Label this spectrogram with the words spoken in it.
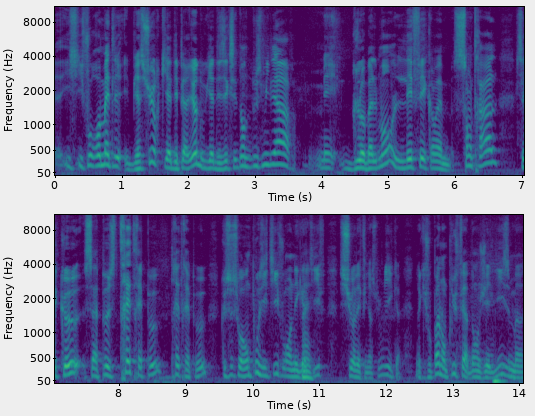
Euh, Il il faut remettre. les- Bien sûr qu'il y a des périodes où il y a des excédents de 12 milliards, mais globalement, l'effet quand même central, c'est que ça pèse très très peu, très très peu, que ce soit en positif ou en négatif sur les finances publiques. Donc il ne faut pas non plus faire d'angélisme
